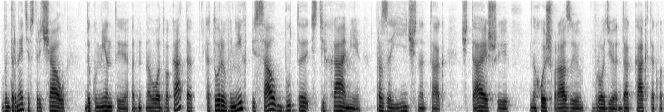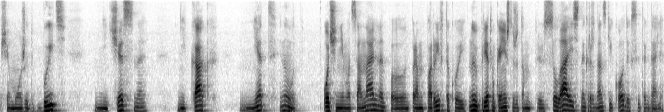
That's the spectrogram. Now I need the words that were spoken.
в интернете встречал документы одного адвоката, который в них писал будто стихами, прозаично так, читаешь и находишь фразы вроде «да как так вообще может быть?», «нечестно», «никак», «нет». Ну, вот очень эмоционально, прям порыв такой. Ну и при этом, конечно же, там ссылаясь на гражданский кодекс и так далее.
